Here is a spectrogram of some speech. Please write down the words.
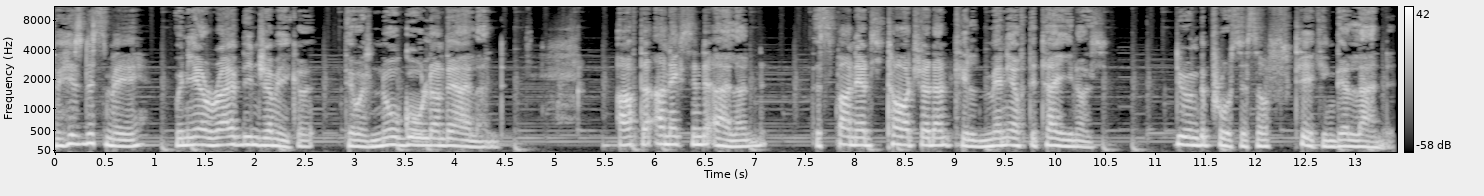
To his dismay, when he arrived in Jamaica, there was no gold on the island. After annexing the island, the Spaniards tortured and killed many of the Tainos during the process of taking their land,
